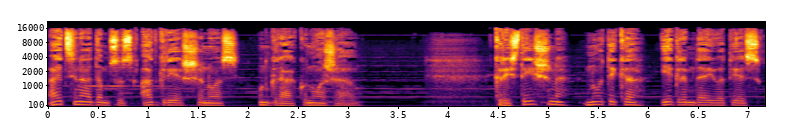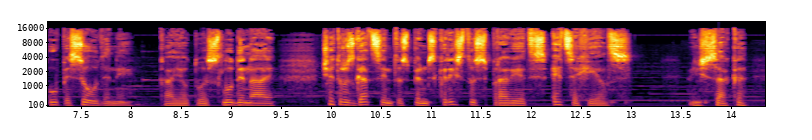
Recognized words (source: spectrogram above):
aicinādams uz atgriešanos un grēku nožēlu. Kristīšana notika iegremdējoties upes ūdenī, kā jau to sludināja četrus gadsimtus pirms Kristus pravietis Ecehils. Viņš saka, ka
